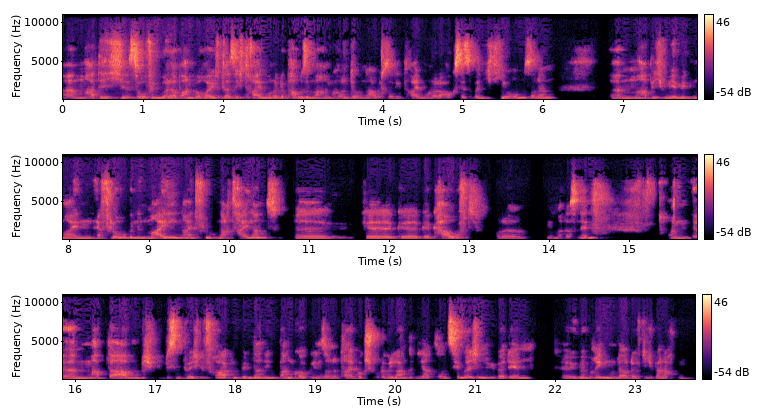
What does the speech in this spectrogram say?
ähm, hatte ich so viel Urlaub angehäuft, dass ich drei Monate Pause machen konnte. Und da habe ich gesagt, die drei Monate hockst jetzt aber nicht hier rum, sondern ähm, habe ich mir mit meinen erflogenen Meilen einen Flug nach Thailand äh, ge, ge, gekauft oder wie man das nennt. Und ähm, habe da mich ein bisschen durchgefragt und bin dann in Bangkok in so eine Thai-Box-Schule gelandet. Die hatten so ein Zimmerchen über, den, äh, über dem Ring und da durfte ich übernachten.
